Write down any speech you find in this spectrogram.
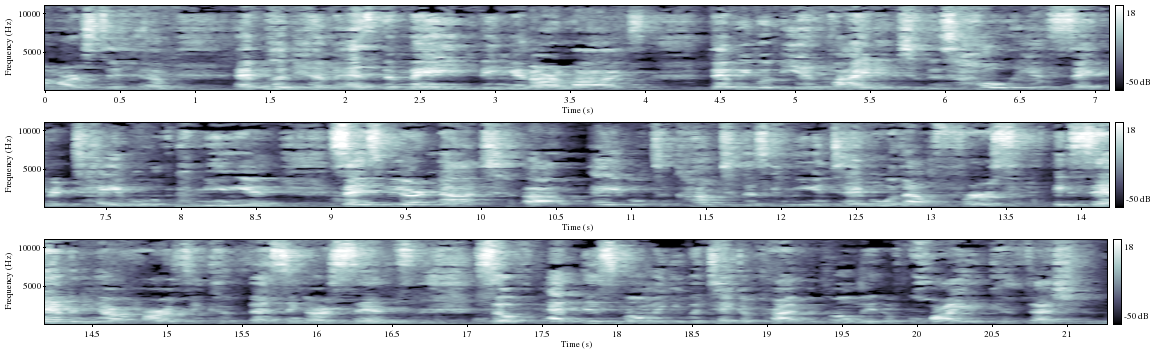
Hearts to Him and put Him as the main thing in our lives, that we would be invited to this holy and sacred table of communion. Saints, we are not uh, able to come to this communion table without first examining our hearts and confessing our sins. So at this moment, you would take a private moment of quiet confession.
